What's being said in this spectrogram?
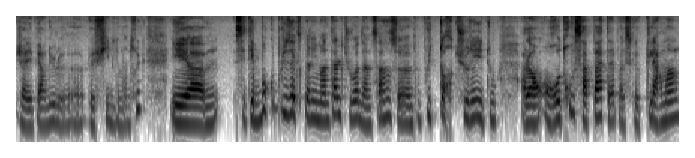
J'avais perdu le, le, fil de mon truc. Et c'était beaucoup plus expérimental, tu vois, dans le sens euh, un peu plus torturé et tout. Alors, on retrouve sa patte, hein, parce que clairement,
